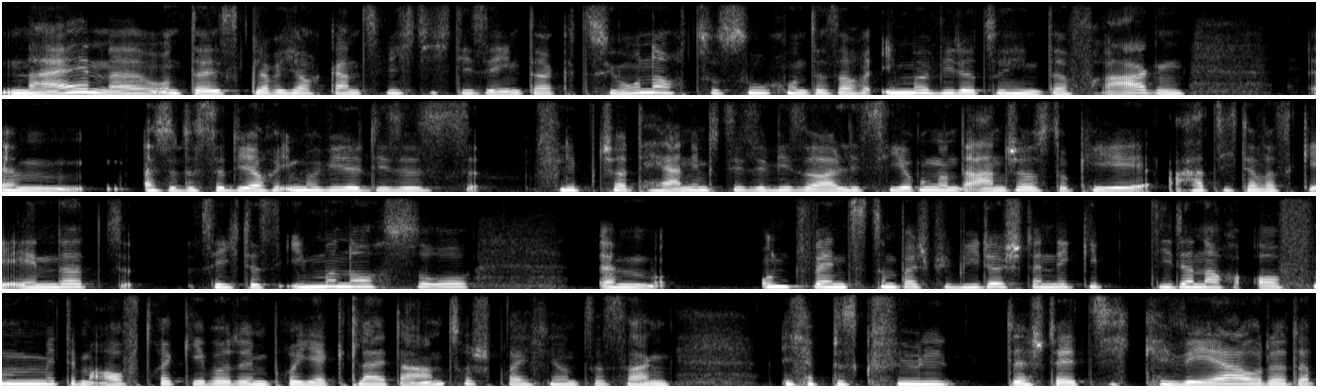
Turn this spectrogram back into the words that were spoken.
Nein, äh, und da ist, glaube ich, auch ganz wichtig, diese Interaktion auch zu suchen und das auch immer wieder zu hinterfragen. Ähm, also, dass du dir auch immer wieder dieses Flipchart hernimmst, diese Visualisierung und anschaust, okay, hat sich da was geändert? Sehe ich das immer noch so? Und wenn es zum Beispiel Widerstände gibt, die dann auch offen mit dem Auftraggeber oder dem Projektleiter anzusprechen und zu sagen, ich habe das Gefühl, der stellt sich quer oder da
